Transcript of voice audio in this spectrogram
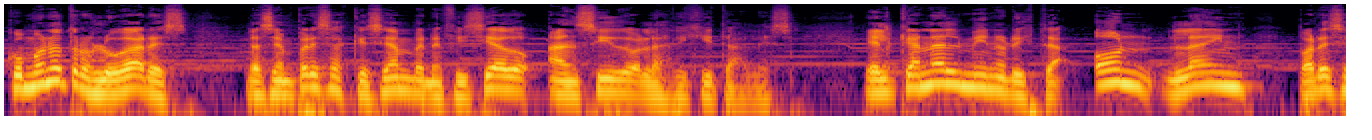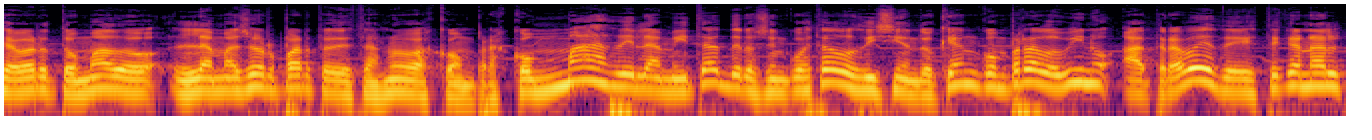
Como en otros lugares, las empresas que se han beneficiado han sido las digitales. El canal minorista online parece haber tomado la mayor parte de estas nuevas compras, con más de la mitad de los encuestados diciendo que han comprado vino a través de este canal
